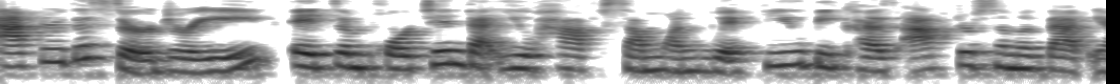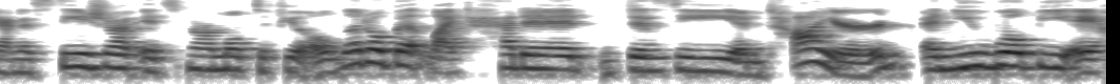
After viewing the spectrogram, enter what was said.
After the surgery, it's important that you have someone with you because after some of that anesthesia, it's normal to feel a little bit lightheaded, dizzy, and tired, and you will be a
